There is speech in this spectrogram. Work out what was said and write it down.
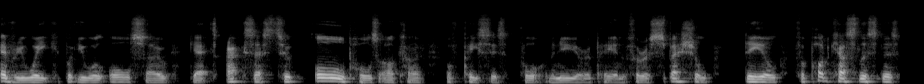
every week, but you will also get access to all Paul's archive of pieces for the New European. For a special deal for podcast listeners,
